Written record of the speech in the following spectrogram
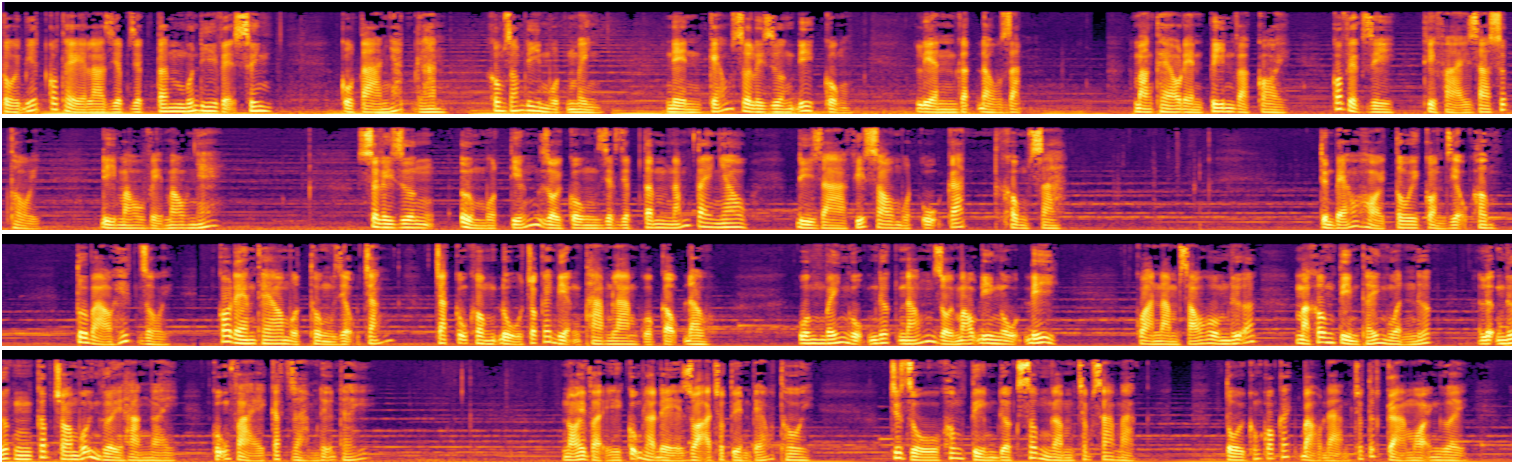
Tôi biết có thể là Diệp Diệp Tâm muốn đi vệ sinh. Cô ta nhát gan, Không dám đi một mình, Nên kéo Sơ Lê Dương đi cùng, Liền gật đầu dặn. Mang theo đèn pin và còi, Có việc gì thì phải ra sức thổi, Đi mau về mau nhé. Sơ Lê Dương ử một tiếng rồi cùng Diệp Diệp Tâm nắm tay nhau, Đi ra phía sau một ụ cát không xa. Tuyền béo hỏi tôi còn rượu không? Tôi bảo hết rồi, Có đem theo một thùng rượu trắng, Chắc cũng không đủ cho cái miệng tham lam của cậu đâu. Uống mấy ngụm nước nóng rồi mau đi ngủ đi. Qua năm sáu hôm nữa Mà không tìm thấy nguồn nước, Lượng nước cấp cho mỗi người hàng ngày Cũng phải cắt giảm nữa đấy. Nói vậy cũng là để dọa cho tuyển béo thôi, Chứ dù không tìm được sông ngầm trong sa mạc Tôi cũng có cách bảo đảm cho tất cả mọi người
